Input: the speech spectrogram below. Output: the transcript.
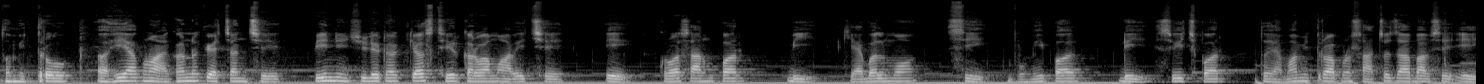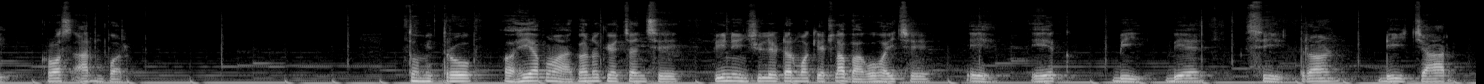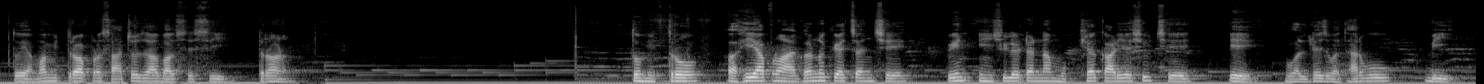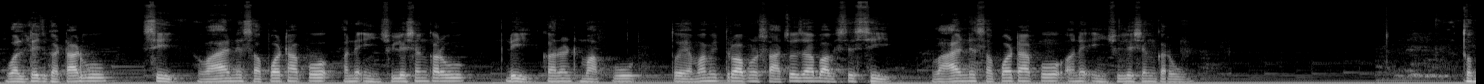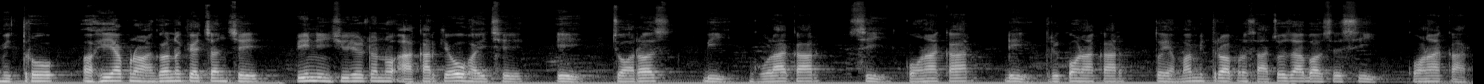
તો મિત્રો, અહીં આપણો આગળનો ક્વેશ્ચન છે પિન ઇન્સ્યુલેટર ક્યાં સ્થિર કરવામાં આવે છે? એ ક્રોસ આર્મ પર બી કેબલમાં સી ભૂમિ પર ડી સ્વિચ પર. તો એમાં મિત્રો આપણો સાચો જવાબ આવશે એ ક્રોસ આર્મ પર. તો મિત્રો, અહીં આપણો આગળનો ક્વેશ્ચન છે પિન ઇન્સ્યુલેટરમાં કેટલા ભાગો હોય છે? એ, એક, બી, બે, સી, ત્રણ, ડી, ચાર. તો એમાં મિત્રો આપણો સાચો જવાબ આવશે સી, ત્રણ. તો મિત્રો, અહીં આપણો આગળનો ક્વેશ્ચન છે, પિન ઇન્સ્યુલેટરના મુખ્ય કાર્ય શું છે? એ, વોલ્ટેજ વધારવું. બી, વોલ્ટેજ ઘટાડવું. સી, વાયરને સપોર્ટ આપવો અને ઇન્સ્યુલેશન કરવું. ડી કરંટ માપવું. તો એમાં મિત્રો આપણો સાચો જવાબ આવશે સી વાયરને સપોર્ટ આપવો અને ઇન્સ્યુલેશન કરવું તો મિત્રો, અહીં આપણો આગળનો ક્વેશ્ચન છે પિન ઇન્સ્યુલેટરનો આકાર કેવો હોય છે? એ ચોરસ બી ગોળાકાર સી કોણાકાર ડી ત્રિકોણાકાર. તો એમાં મિત્રો આપણો સાચો જવાબ આવશે સી કોણાકાર.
